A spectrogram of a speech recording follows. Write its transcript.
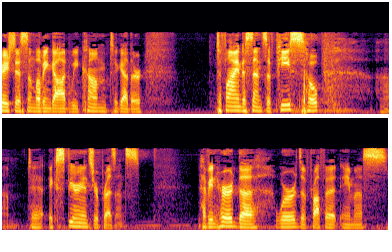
Gracious and loving God, we come together to find a sense of peace, hope, um, to experience your presence. Having heard the words of Prophet Amos,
